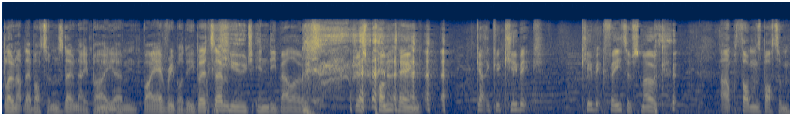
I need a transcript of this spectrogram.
blown up their bottoms, don't they? By um, by everybody, but like a um, huge indie bellows, just pumping, cubic cubic feet of smoke. up thumbs bottom.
